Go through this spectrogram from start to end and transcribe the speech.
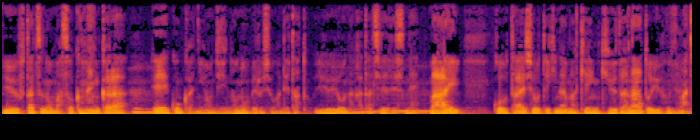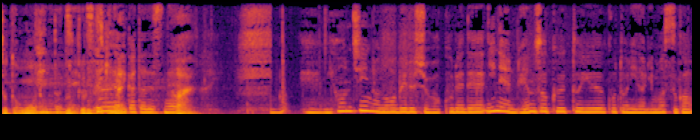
いう2つのまあ側面から、うん、えー、今回日本人のノーベル賞が出たというような形でですね、まあ、愛こう対照的なまあ研究だなというふうにまあちょっと思うと思ってるんですけどね。ね。はい。えー、日本人のノーベル賞はこれで2年連続ということになりますが、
